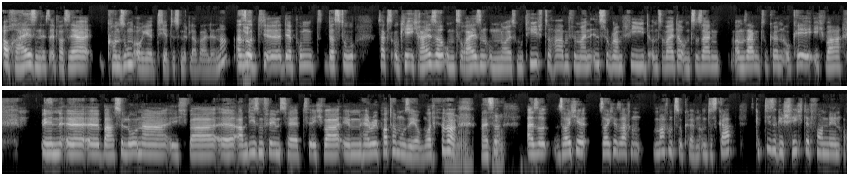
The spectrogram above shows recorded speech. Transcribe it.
auch Reisen ist etwas sehr konsumorientiertes mittlerweile, ne? Also ja. der Punkt, dass du sagst, okay, ich reise, um zu reisen, um ein neues Motiv zu haben für meinen Instagram-Feed und so weiter, um zu sagen, um sagen zu können, okay, ich war in äh, äh, Barcelona, ich war äh, an diesem Filmset, ich war im Harry Potter Museum, whatever, ja, weißt ja. du? Also solche, solche Sachen machen zu können. Und es gab, es gibt diese Geschichte von den, oh,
